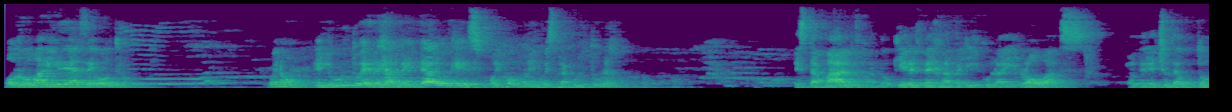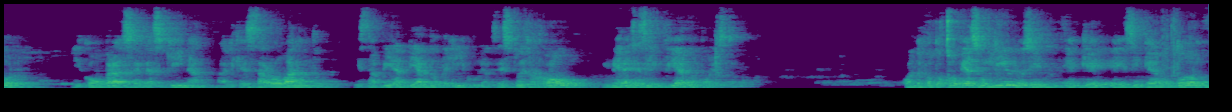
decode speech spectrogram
O robar ideas de otro. Bueno, el hurto es realmente algo que es muy común en nuestra cultura. Está mal cuando quieres ver una película y robas los derechos de autor y compras en la esquina al que está robando y está pirateando películas. Esto es robo y mereces infierno por esto. Cuando fotocopias un libro sin, que, eh, sin que el autor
